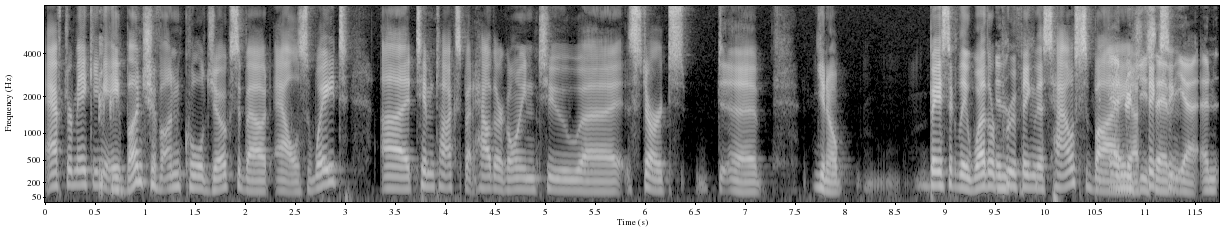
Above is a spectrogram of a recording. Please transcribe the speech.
after making a bunch of uncool jokes about Al's weight, uh, Tim talks about how they're going to uh, start, uh, you know, basically weatherproofing this house by Energy fixing saving. Yeah, and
